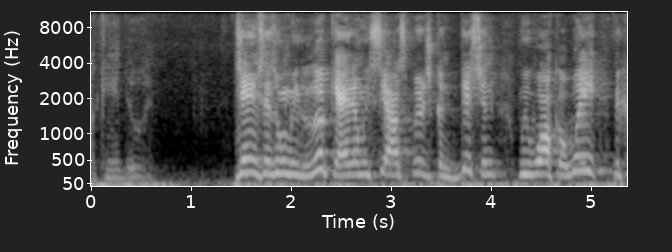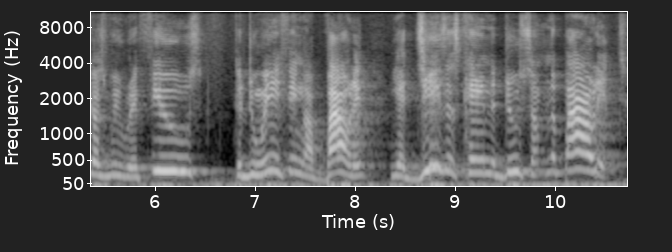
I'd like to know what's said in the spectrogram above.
I can't do it. James says when we look at it and we see our spiritual condition, we walk away because we refuse to do anything about it, yet Jesus came to do something about it.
